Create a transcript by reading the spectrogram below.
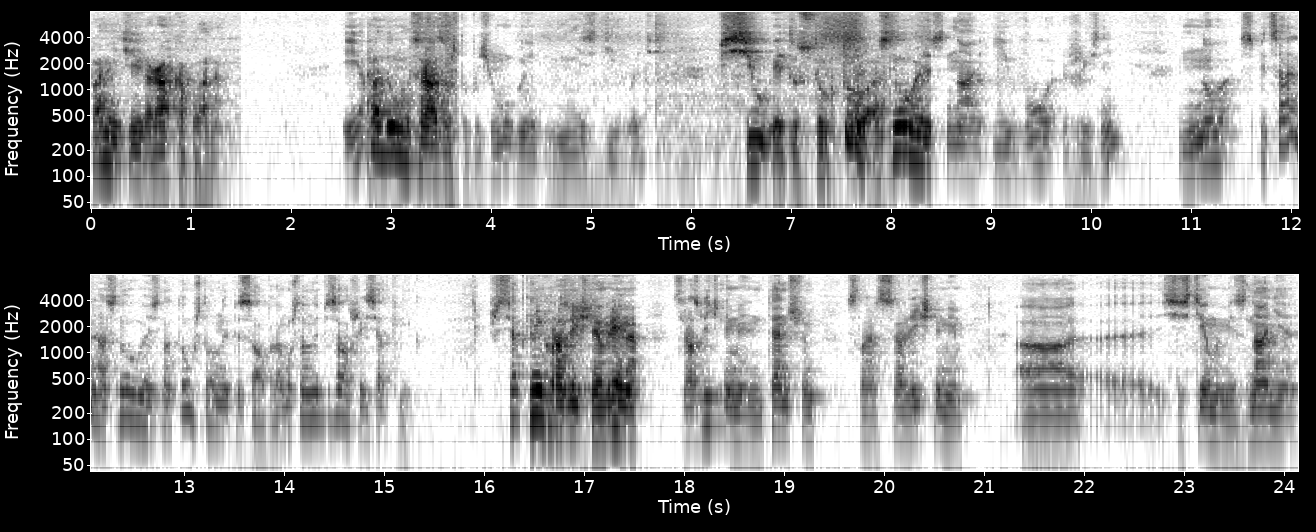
памяти Рав Каплана. И я подумал сразу, что почему бы не сделать всю эту структуру, основываясь на его жизни, но специально основываясь на том, что он написал, потому что он написал 60 книг. 60 книг в различное время, с различными intention, с различными э, системами знания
